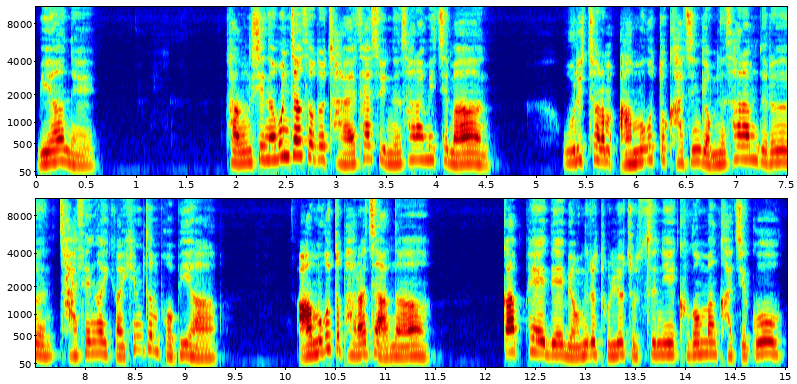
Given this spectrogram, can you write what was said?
미안해. 당신은 혼자서도 잘 살 수 있는 사람이지만 우리처럼 아무것도 가진 게 없는 사람들은 자생하기가 힘든 법이야. 아무것도 바라지 않아. 카페에 내 명의를 돌려줬으니 그것만 가지고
